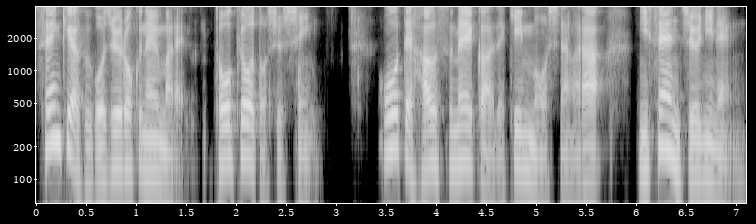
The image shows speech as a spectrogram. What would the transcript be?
1956年生まれ東京都出身。大手ハウスメーカーで勤務をしながら、2012年、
